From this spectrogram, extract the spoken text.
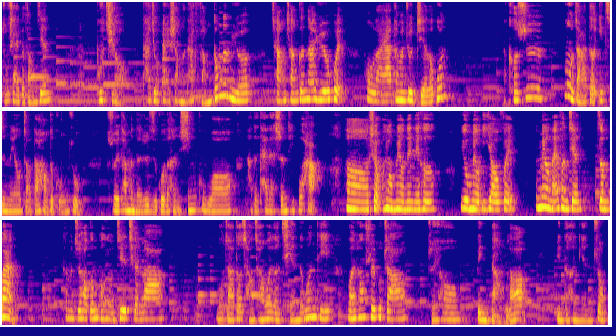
租下一个房间。不久，他就爱上了他房东的女儿，常常跟他约会。后来啊，他们就结了婚。可是莫扎特一直没有找到好的工作，所以他们的日子过得很辛苦哦。他的太太身体不好啊，小朋友没有奶奶喝，又没有医药费，又没有奶粉钱，怎么办？他们只好跟朋友借钱啦。莫扎特常常为了钱的问题，晚上睡不着，最后病倒了，病得很严重。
